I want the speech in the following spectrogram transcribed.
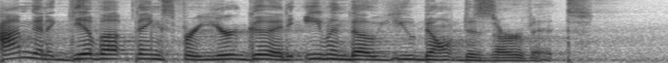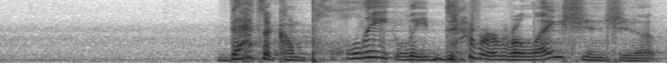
I'm going to give up things for your good even though you don't deserve it. That's a completely different relationship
